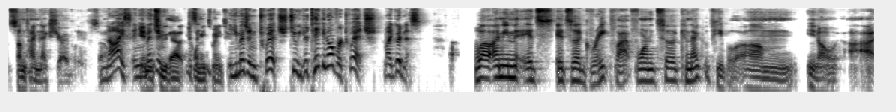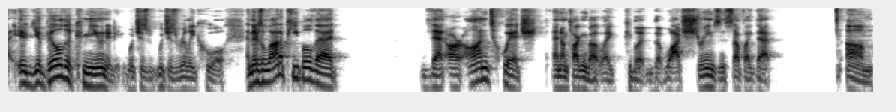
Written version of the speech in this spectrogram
sometime next year, I believe. So nice. And you mentioned 2022. You mentioned Twitch too. You're taking over Twitch. My goodness. Well, I mean, it's it's a great platform to connect with people. Um, you know, I, you build a community, which is which is really cool. And there's a lot of people that that are on Twitch, and I'm talking about like people that, that watch streams and stuff like that. Um,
